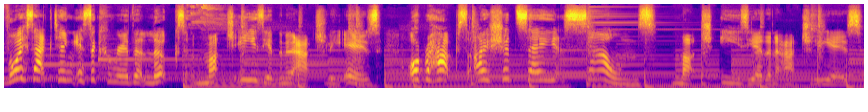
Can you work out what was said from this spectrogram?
Voice acting is a career that looks much easier than it actually is. Or perhaps I should say, sounds much easier than it actually is.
